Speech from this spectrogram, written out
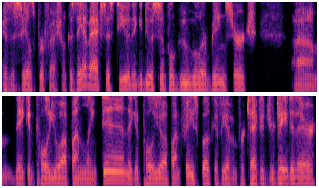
as a sales professional because they have access to you. They could do a simple Google or Bing search um, they could pull you up on LinkedIn. They could pull you up on Facebook if you haven't protected your data there.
